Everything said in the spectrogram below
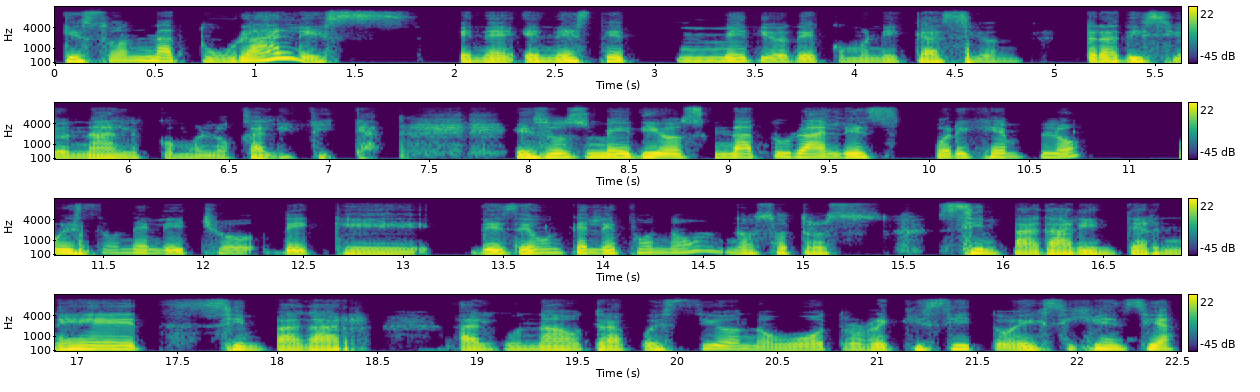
que son naturales en, en este medio de comunicación tradicional, como lo califican. Esos medios naturales, por ejemplo, pues son el hecho de que desde un teléfono, nosotros sin pagar internet, sin pagar alguna otra cuestión u otro requisito o exigencia,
